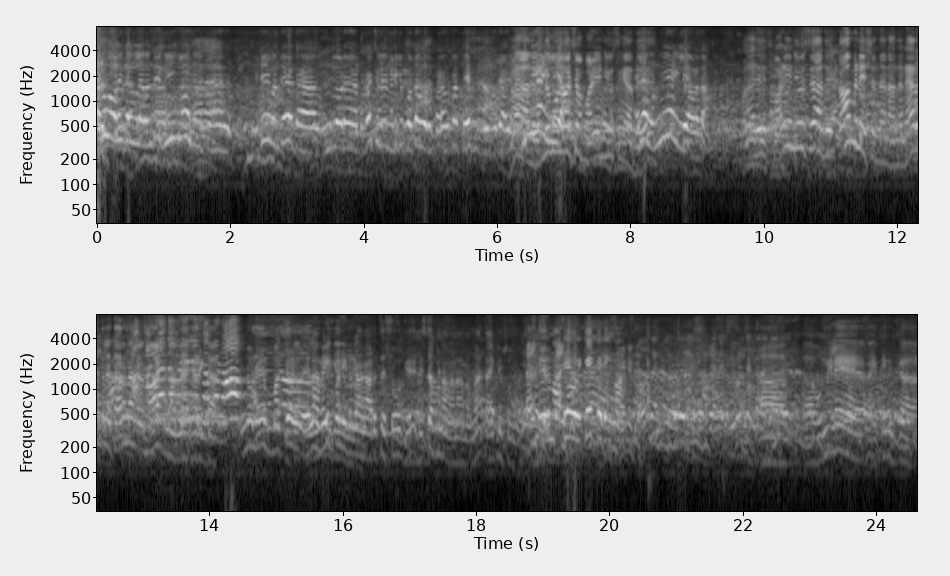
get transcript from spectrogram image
சமூக வலைத்தளங்களை வந்து நீங்களும் விஜய் வந்து உங்களோட ப்ரொடக்ஷனில் நடிக்க போட்டா ஒரு பரபரப்பாக பேசுறது அது அது ரெண்டு மூணு வருஷம் பழைய நியூஸுங்க அது. இல்லை உண்மையா இல்லையா அவ்வளோதான் அது பழைய நியூஸ் அது காம்பினேஷன் தானே. அந்த நேரத்துல தருணங்கள் மாட்டணும்ல கரெக்டா இன்னொன்று மக்கள் எல்லாம் வெயிட் பண்ணிட்டு இருக்காங்க அடுத்த ஷோக்கு டிஸ்டர்ப் பண்ண வேணாம் நம்ம. தேங்க்யூ ஸோ மச் அப்படியே ஒரு கேக் கட்டிங்கம்மா உண்மையிலே திங்க் uh,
